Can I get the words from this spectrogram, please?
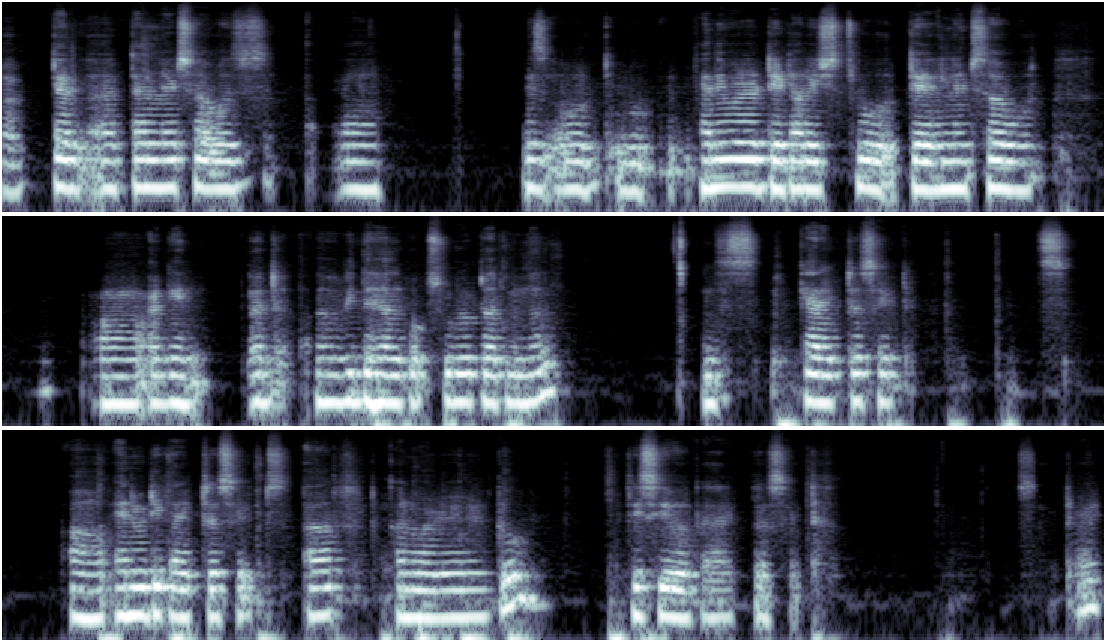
uh, tel uh, telnet servers uh, is uh, whenever data reach to telnet server uh, again and, uh, with the help of pseudo terminal this character set uh, nvt character sets are converted into receiver character set, set right?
